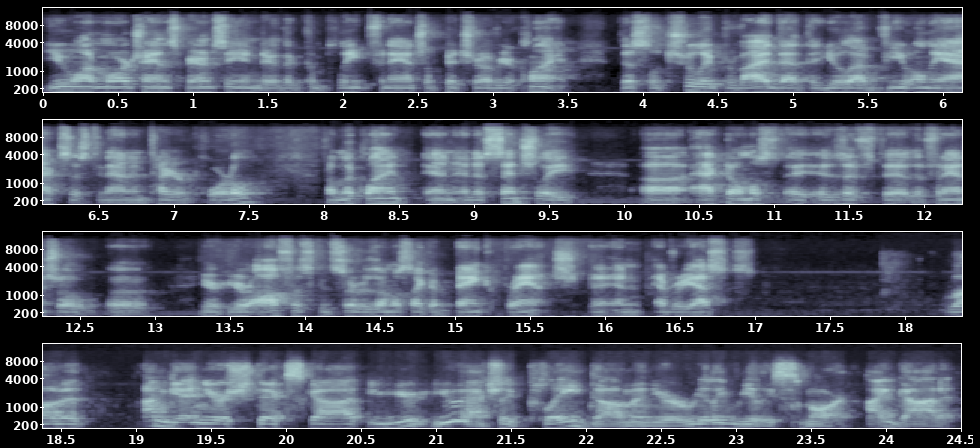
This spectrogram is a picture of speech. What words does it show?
you want more transparency into the complete financial picture of your client. This will truly provide that, that you'll have view only access to that entire portal from the client and, and essentially uh, act almost as if the, the financial, uh, your, your office can serve as almost like a bank branch in, in every essence. Love it. I'm getting your shtick, Scott. You you actually play dumb and you're really really smart. I got it.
